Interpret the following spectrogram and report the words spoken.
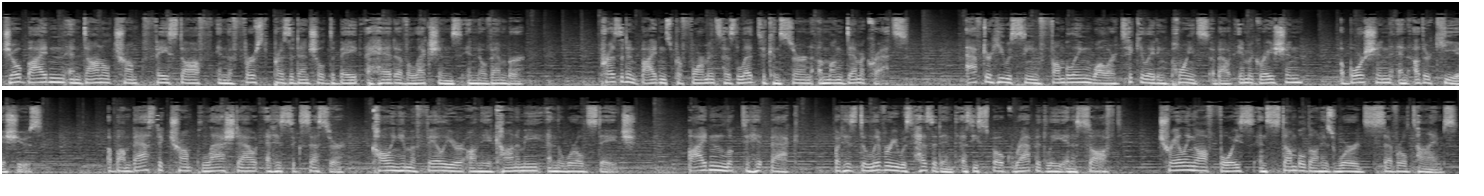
Joe Biden and Donald Trump faced off in the first presidential debate ahead of elections in November. President Biden's performance has led to concern among Democrats after he was seen fumbling while articulating points about immigration, abortion, and other key issues. A bombastic Trump lashed out at his successor, calling him a failure on the economy and the world stage. Biden looked to hit back, but his delivery was hesitant as he spoke rapidly in a soft, trailing off voice and stumbled on his words several times.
